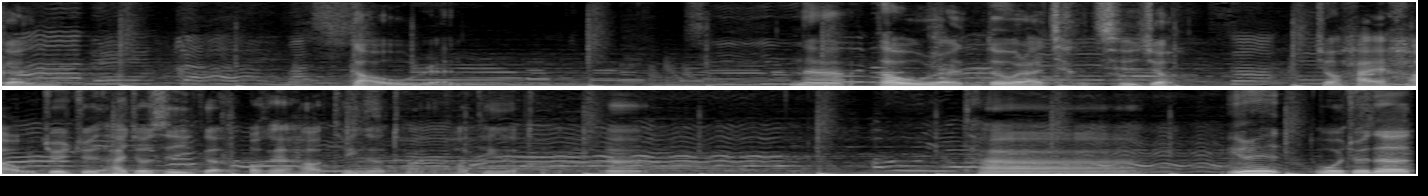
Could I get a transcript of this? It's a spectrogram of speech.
跟告五人。那告五人对我来讲其实就 就还好，我就觉得他就是一个 OK 好听的团，好听的团。那他。因为我觉得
